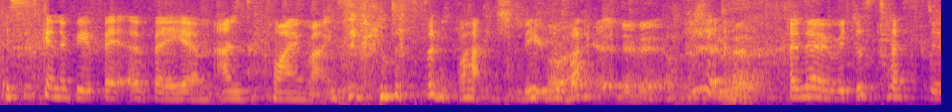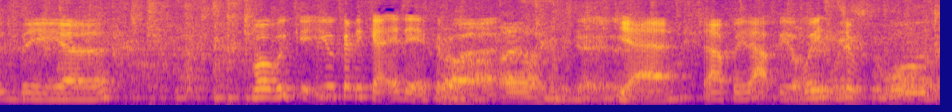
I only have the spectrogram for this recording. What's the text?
This is going to be a bit of a um, anticlimax if it doesn't actually work. getting in it, I'm just gonna... I know, we're just testing the. Uh... Well, we get, you're going to get in it if it I works. am going to get in it. Yeah, that'll be that'll be a waste, of water.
